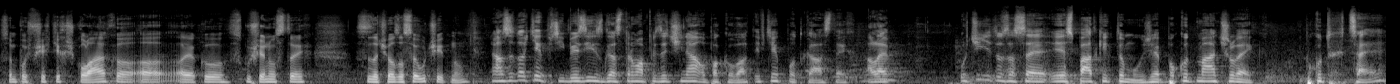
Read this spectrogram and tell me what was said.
jsem po všech těch školách a, a, a jako zkušenostech se začal zase učit, no. Nám se to v těch příbězích z gastromapy začíná opakovat, i v těch podcastech, ale určitě to zase je zpátky k tomu, že pokud má člověk, pokud chce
